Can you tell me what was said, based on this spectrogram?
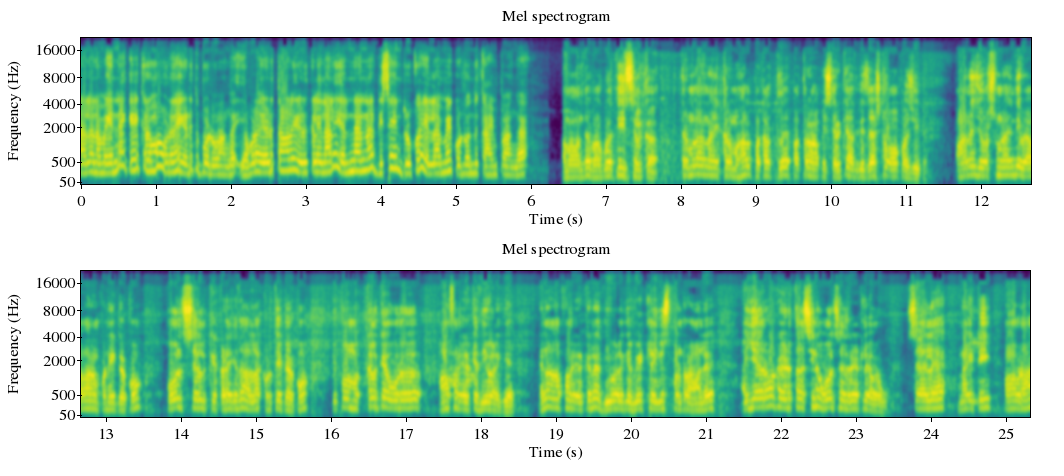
நல்லா நம்ம என்ன கேட்குறோமோ உடனே எடுத்து போடுவாங்க. எவ்வளோ எடுத்தாலும் எடுக்கலைனாலும் என்னென்ன டிசைன் இருக்கோ எல்லாமே கொண்டு வந்து காமிப்பாங்க. நம்ம வந்து பகவதி சில்க் திருமலா நாயக்கர் மஹால் பக்கத்துல பத்திரம் ஆஃபீஸ் இருக்கு. அதுக்கு ஜஸ்ட் ஆப்போசிட் பதினஞ்சு வருஷம்ல இருந்து வியாபாரம் பண்ணிட்டு இருக்கோம். ஹோல்சேலுக்கு கடைக்கு தான் எல்லாம் கொடுத்துட்டு இருக்கோம். இப்போ மக்களுக்கு ஒரு ஆஃபர் இருக்கு தீபாவளிக்கு. என்ன ஆஃபர் இருக்குன்னா தீபாவளிக்கு வீட்டில் யூஸ் பண்ணுற ஆள் ஐயாயிரம் ரூபாய்க்கு எடுத்தாச்சுன்னா ஹோல்சேல் ரேட்லேயே வரும். சேலை நைட்டி பாவடா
